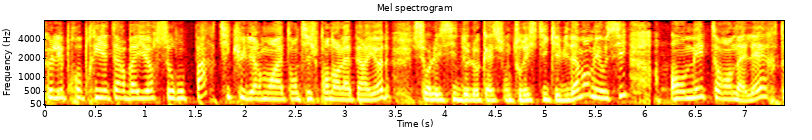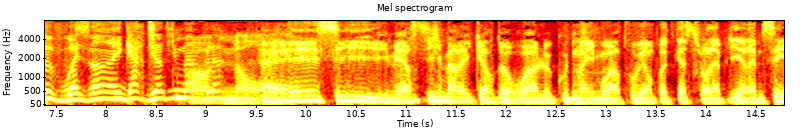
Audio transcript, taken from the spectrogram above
que les propriétaires bailleurs seront particulièrement attentifs pendant la période sur les sites de location touristique évidemment, mais aussi en mettant en alerte voisins et gardiens Oh d'immeubles. non. Eh si, merci Marie Cœur de Roy. Le coup de main et moi, retrouvé en podcast sur l'appli RMC.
